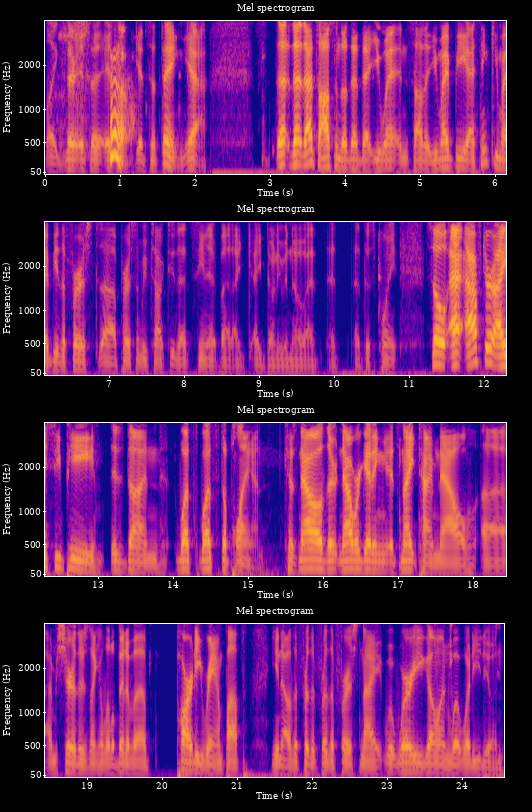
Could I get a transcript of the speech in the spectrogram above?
Like they're it's a it's Yeah. a it's a thing. Yeah. That, that that's awesome though that, that you went and saw that. You might be I think you might be the first uh, person we've talked to that's seen it, but I, I don't even know at, at, at this point. So a- after ICP is done, what's what's the plan? Because now they're now we're getting it's nighttime now. Uh, I'm sure there's like a little bit of a party ramp up, you know, the for the for the first night. Wh- Where are you going? What what are you doing?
